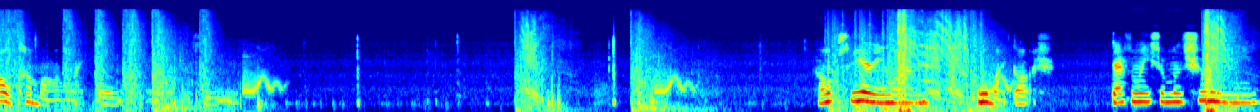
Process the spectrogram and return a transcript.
Oh, come on. I don't see anyone. Oh my gosh. Definitely someone's shooting me.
